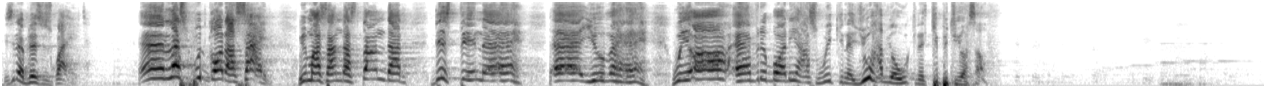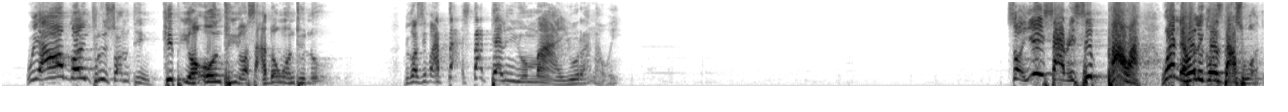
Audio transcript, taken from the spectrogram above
You see, the place is quiet. And let's put God aside. We must understand that this thing, uh, uh, you, uh, we all, everybody has weakness. You have your weakness, keep it to yourself. We are all going through something. Keep your own to yourself. I don't want to know. Because if I t- start telling you mine, you run away. So ye shall receive power when the Holy Ghost does what?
